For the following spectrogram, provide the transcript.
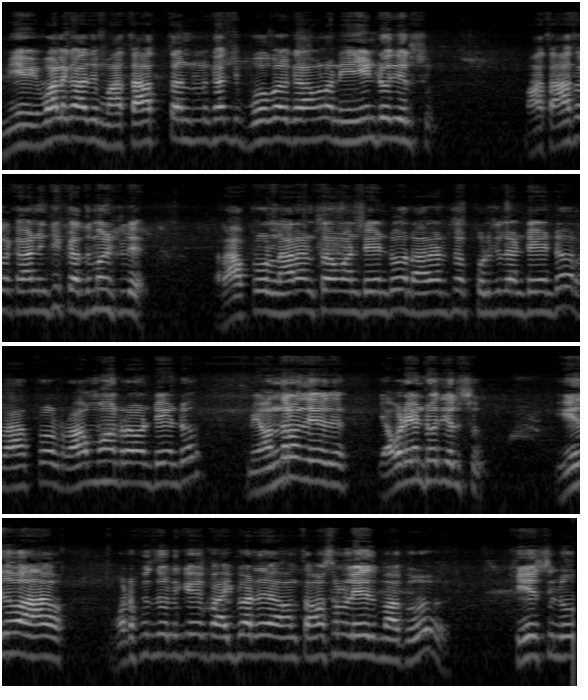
మేము ఇవాళ కాదు మా తాత తండ్రుల కలిసి భోగోలు గ్రామంలో నేనేంటో తెలుసు. మా తాతల కాడి నుంచి పెద్ద మనుషులే. రాప్రోలు నారాయణ స్వామి అంటే ఏంటో నారాయణ స్వామి కొడుకులు అంటే ఏంటో రాప్రోలు రామ్మోహన్ రావు అంటే ఏంటో మేమందరం ఎవడేంటో తెలుసు. ఏదో ఆ ఉడపుదులకి భయపడే అంత అవసరం లేదు మాకు. కేసులు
